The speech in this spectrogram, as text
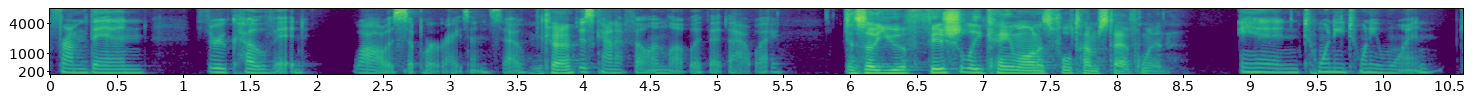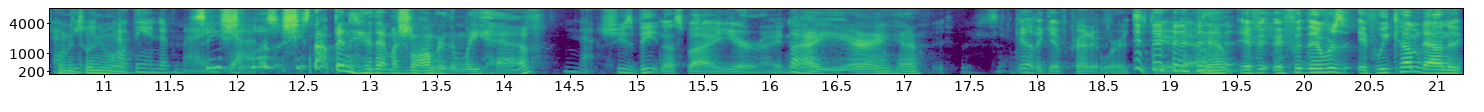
from then through COVID while I was support raising. So Okay. just kind of fell in love with it that way. And so you officially came on as full time staff when? In 2021, at, 2021. The, at the end of May. See, she yeah. was she's not been here that much longer than we have. no. She's beating us by a year right now. By a year, yeah. Got to give credit where it's due. Now. If if there was if we come down to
